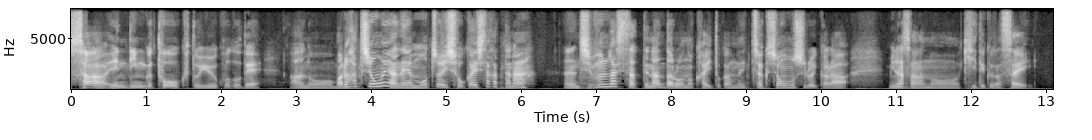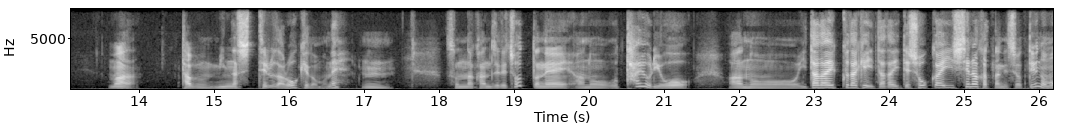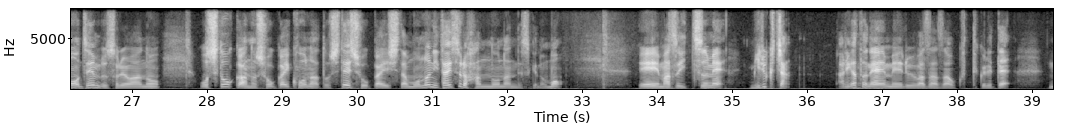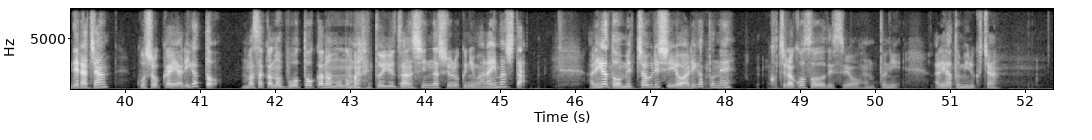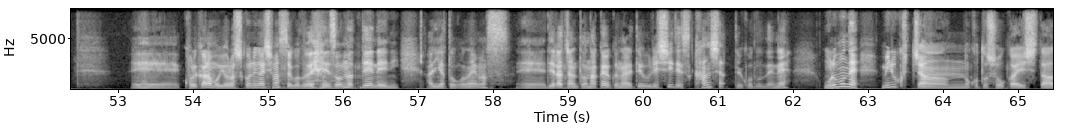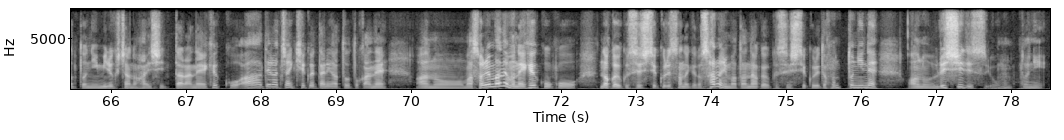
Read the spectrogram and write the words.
さあ、エンディングトークということで、あのー、丸八オンエアね、もうちょい紹介したかったな。うん、自分らしさってなんだろうの回とかめちゃくちゃ面白いから、皆さん、あのー、聞いてください。まあ、多分みんな知ってるだろうけどもね。うん。そんな感じで、ちょっとね、あの、お便りを、あの、いただくだけいただいて紹介してなかったんですよ。っていうのも、全部それはあの、推しトーカーの紹介コーナーとして紹介したものに対する反応なんですけども、えー、まず1通目、ミルクちゃん。ありがとうね、メールわざわざ送ってくれて。デラちゃん、ご紹介ありがとう。まさかの冒頭からモノマネという斬新な収録に笑いました。ありがとう。めっちゃ嬉しいよ。ありがとうね。こちらこそですよ。本当に。ありがとう、ミルクちゃん。えー、これからもよろしくお願いしますということで、そんな丁寧にありがとうございます。えー、デラちゃんと仲良くなれて嬉しいです。感謝ということでね。俺もね、ミルクちゃんのこと紹介した後にミルクちゃんの配信行ったらね、結構、あー、デラちゃん来てくれてありがとうとかね、あのー、まあ、それまでもね、結構こう、仲良く接してくれてたんだけど、さらにまた仲良く接してくれて、本当にね、あの、嬉しいですよ、本当に。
